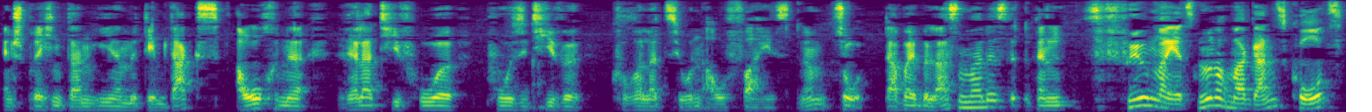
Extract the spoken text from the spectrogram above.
entsprechend dann hier mit dem DAX auch eine relativ hohe positive Korrelation aufweist. Ne? So, dabei belassen wir das. Dann führen wir jetzt nur noch mal ganz kurz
